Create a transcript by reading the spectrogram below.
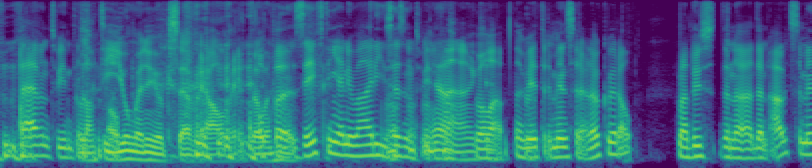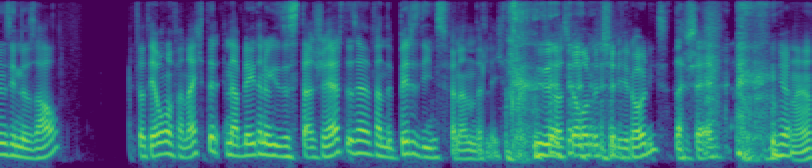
25. Laat die Op- jongen nu ook zijn verhaal vertellen. Op eh, 17 januari 26. Ja, oké. Voilà, dan weten de mensen dat ook weer al. Maar dus de, eh, de oudste mens in de zaal zat helemaal van achter. En dat bleek dan nog eens de stagiair te zijn van de persdienst van Anderlecht. Dus dat is wel een beetje ironisch. Is jij. Ja.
